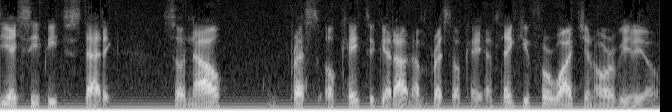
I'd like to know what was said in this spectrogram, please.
DHCP to static. So now press OK to get out and press OK and thank you for watching our video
